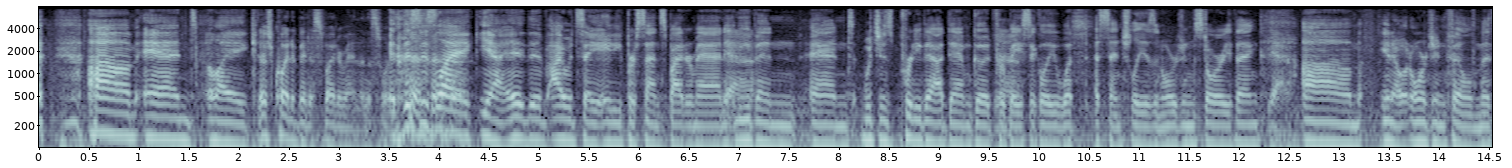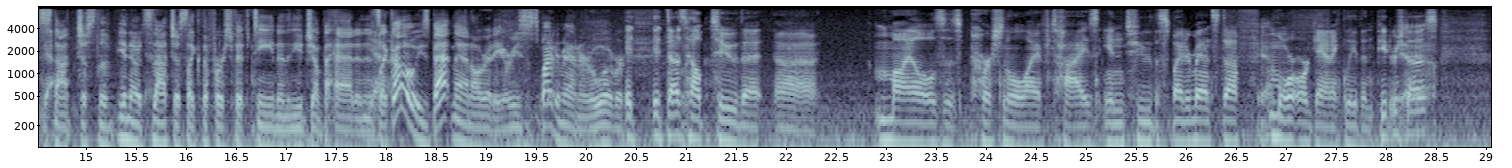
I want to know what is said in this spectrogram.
um and like There's quite a bit of Spider-Man in this one. this is like yeah it, it- i would say 80% spider-man Yeah. and even and which is pretty goddamn good for Yeah. basically what essentially is an origin story thing Yeah. um you know an origin film it's Yeah. not just the you know it's not just like the first 15 and then you jump ahead and it's like oh he's batman already or he's a spider-man or whoever it it does help too that uh, Miles' personal life ties into the Spider-Man stuff Yeah. more organically than Peter's Yeah, does.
